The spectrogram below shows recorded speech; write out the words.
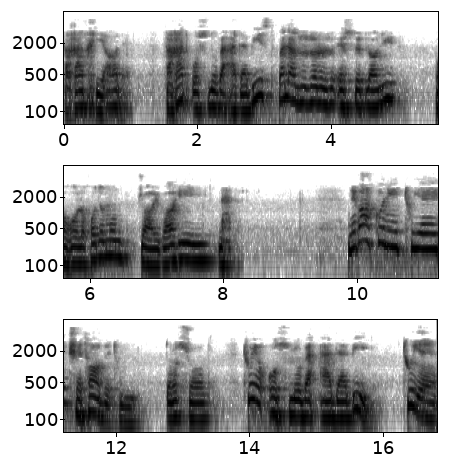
فقط خیاله فقط اسلوب ادبی است. ولی از نظر استدلالی به قول خودمون جایگاهی نداره. نگاه کنید توی کتابتون. درست شد؟ توی اسلوب ادبی توی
